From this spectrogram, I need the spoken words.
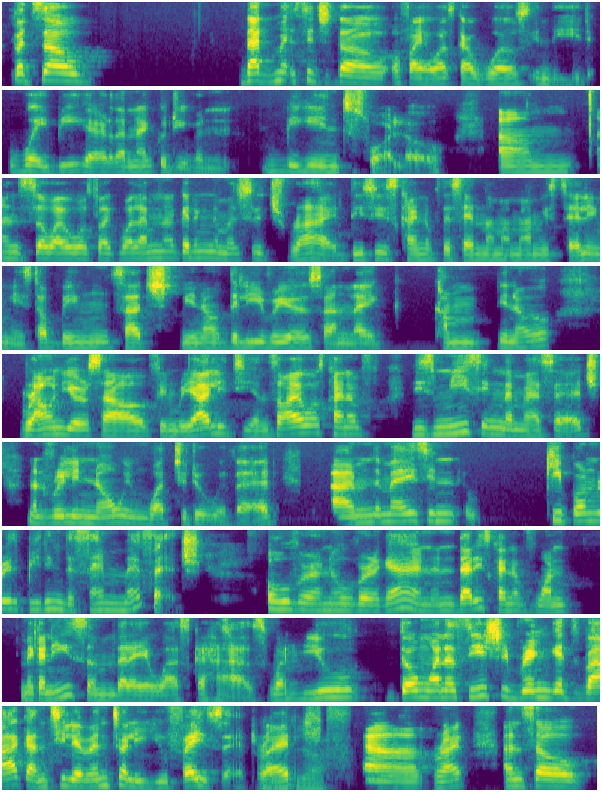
but so that message though of ayahuasca was indeed way bigger than i could even begin to swallow. Um, and so i was like well i'm not getting the message right. This is kind of the same that my mom is telling me. Stop being such you know delirious and like come you know ground yourself in reality. And so i was kind of dismissing the message not really knowing what to do with it. And the medicine keep on repeating the same message over and over again. And that is kind of one mechanism that ayahuasca has. What you don't want to see, she brings it back until eventually you face it, mm, right? Yes. Uh, right. And so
